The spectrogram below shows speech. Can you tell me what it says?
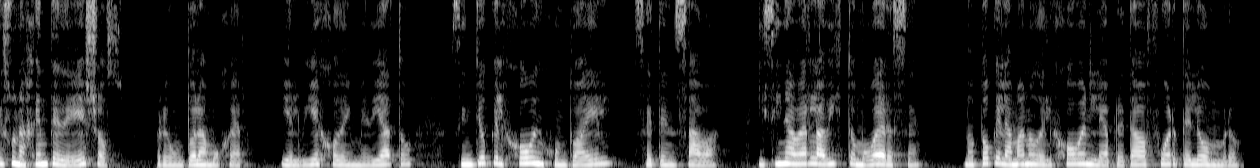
¿Es un agente de ellos? preguntó la mujer, y el viejo de inmediato sintió que el joven junto a él se tensaba, y sin haberla visto moverse, notó que la mano del joven le apretaba fuerte el hombro,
